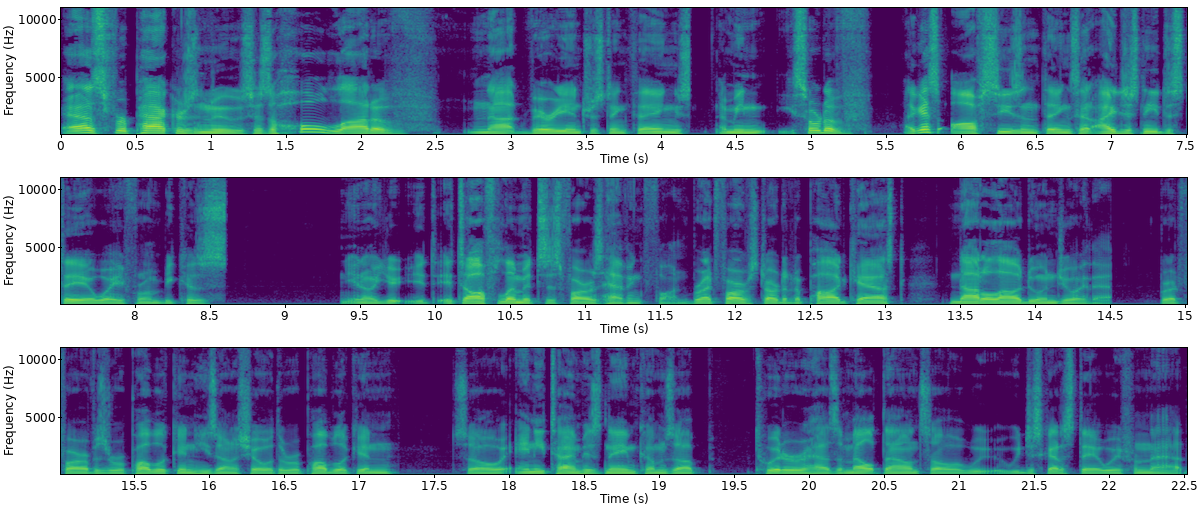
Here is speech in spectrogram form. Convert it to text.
As for Packers news, there's a whole lot of not very interesting things. I mean, sort of, I guess, off season things that I just need to stay away from because, you know, it, it's off limits as far as having fun. Brett Favre started a podcast, not allowed to enjoy that. Brett Favre is a Republican. He's on a show with a Republican. So anytime his name comes up, Twitter has a meltdown. So we, we just got to stay away from that.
